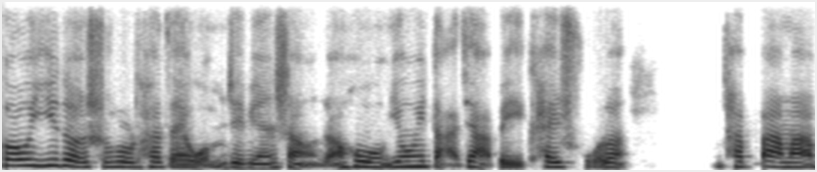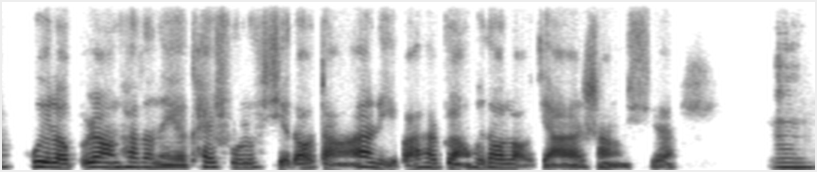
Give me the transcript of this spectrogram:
高一的时候，他在我们这边上，然后因为打架被开除了。他爸妈为了不让他的那个开除了写到档案里，把他转回到老家上学。嗯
